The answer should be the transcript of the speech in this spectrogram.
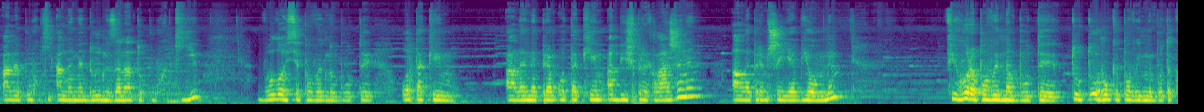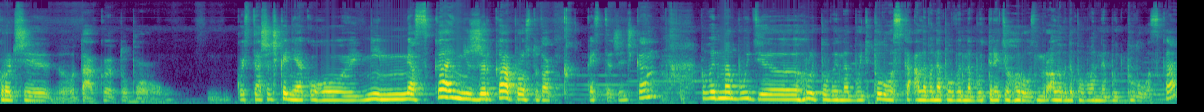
але пухкі, але не, не занадто пухкі. Волосся повинно бути отаким, але не прям отаким, а більш приглаженим, але прям ще й об'ємним. Фігура повинна бути тут, руки повинні бути коротше, отак, тупо костяшечка ніякого, ні м'язка, ні жирка, просто так костяшечка. Повинна бути, е, грудь повинна бути плоска, але вона повинна бути третього розміру, але вона повинна бути плоска.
